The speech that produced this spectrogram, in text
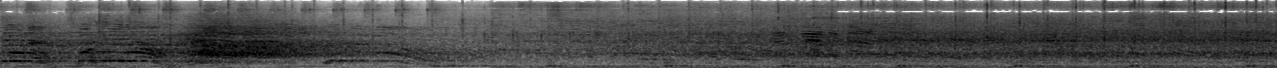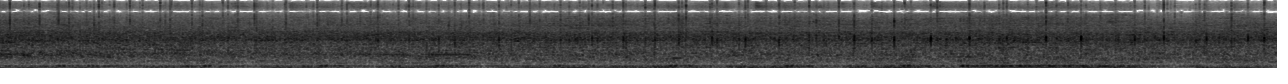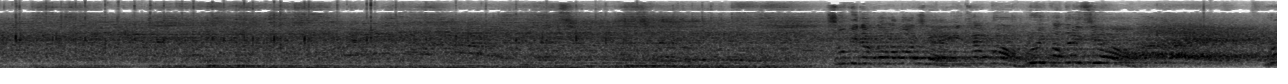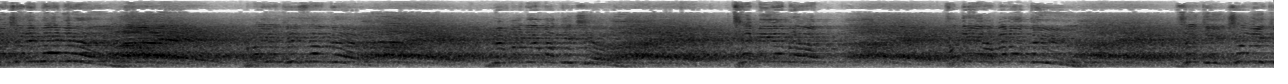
東京だ Rui Patricio! Roger Ibanez! Ryan T. Sanders! Nemanja Matic! Temi Emran! Andrea Belotti! Zeki Čelík!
